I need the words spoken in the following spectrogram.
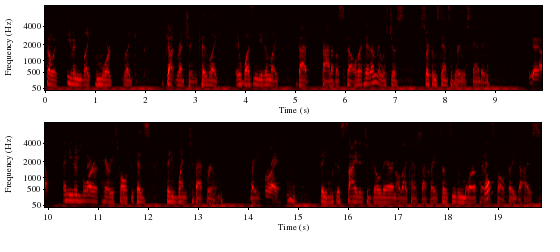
So it's even like more like gut wrenching because like it wasn't even like that bad of a spell that hit him. It was just circumstance of where he was standing, Yeah. and even more of Harry's fault because they went to that room, right? Right. They decided to go there and all that kind of stuff, right? So it's even more of Harry's fault that he dies.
